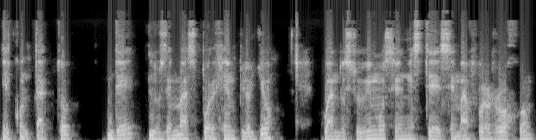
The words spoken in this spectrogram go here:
el contacto de los demás. Por ejemplo, yo, cuando estuvimos en este semáforo rojo,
